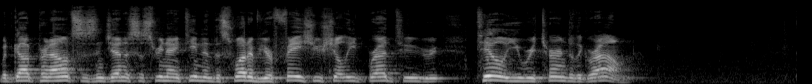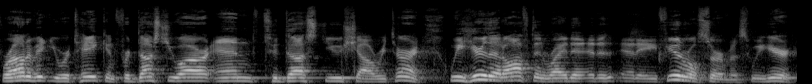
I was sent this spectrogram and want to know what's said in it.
But God pronounces in Genesis 3.19, In the sweat of your face you shall eat bread to, till you return to the ground. For out of it you were taken, for dust you are, and to dust you shall return. We hear that often, right, at a, at a funeral service. We hear,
